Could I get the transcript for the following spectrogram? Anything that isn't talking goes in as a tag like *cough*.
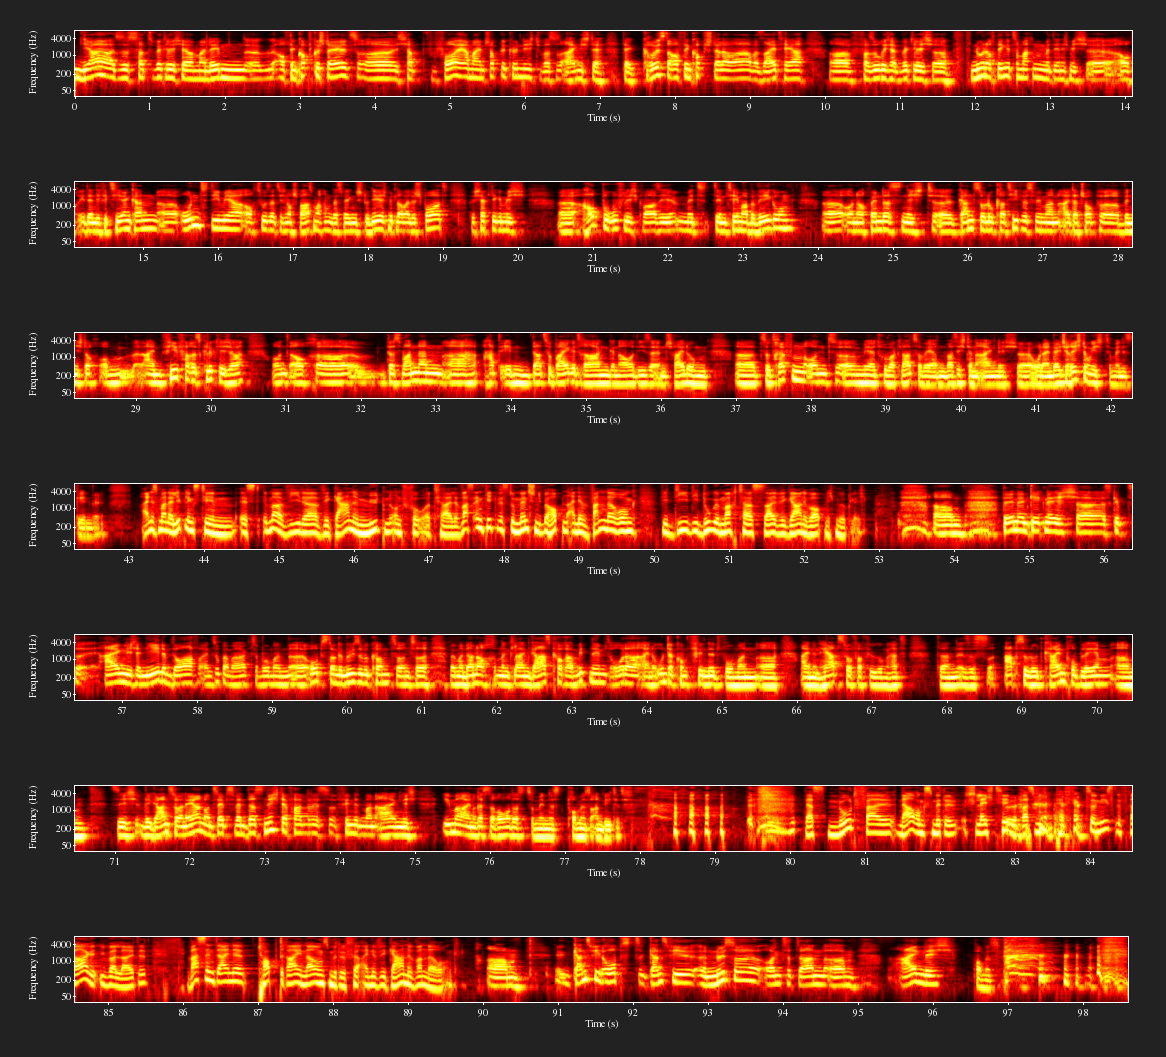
Ja, also es hat wirklich äh, mein Leben äh, auf den Kopf gestellt. Äh, ich habe vorher meinen Job gekündigt, was eigentlich der, der größte auf den Kopfsteller war, aber seither äh, versuche ich halt wirklich äh, nur noch Dinge zu machen, mit denen ich mich äh, auch identifizieren kann und die mir auch zusätzlich noch Spaß machen. Deswegen studiere ich mittlerweile Sport, beschäftige mich äh, hauptberuflich quasi mit dem Thema Bewegung. Äh, und auch wenn das nicht äh, ganz so lukrativ ist wie mein alter Job, bin ich doch um ein Vielfaches glücklicher. Und auch äh, das Wandern äh, hat eben dazu beigetragen, genau diese Entscheidungen zu treffen und mir darüber klar zu werden, was ich denn eigentlich oder in welche Richtung ich zumindest gehen will. Eines meiner Lieblingsthemen ist immer wieder vegane Mythen und Vorurteile. Was entgegnest du Menschen, die behaupten, eine Wanderung wie die, die du gemacht hast, sei vegan überhaupt nicht möglich? Ähm, denen entgegne ich, äh, es gibt eigentlich in jedem Dorf einen Supermarkt, wo man äh, Obst und Gemüse bekommt und äh, wenn man dann noch einen kleinen Gaskocher mitnimmt oder eine Unterkunft findet, wo man äh, einen Herd zur Verfügung hat, dann ist es absolut kein Problem, ähm, sich vegan zu ernähren. Und selbst wenn das nicht der Fall ist, findet man eigentlich immer ein Restaurant, das zumindest Pommes anbietet. *laughs* Das Notfall-Nahrungsmittel schlechthin, was mich *laughs* perfekt zur nächsten Frage überleitet. Was sind deine Top 3 Nahrungsmittel für eine vegane Wanderung? Ähm, ganz viel Obst, ganz viel äh, Nüsse und dann ähm, eigentlich Pommes. *laughs*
